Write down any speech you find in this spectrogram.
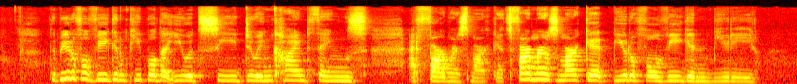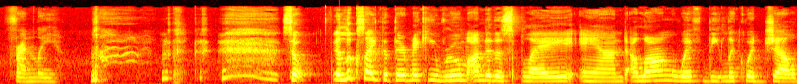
the beautiful vegan people that you would see doing kind things at farmers markets. Farmers market, beautiful vegan beauty friendly. so it looks like that they're making room on the display and along with the liquid gel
